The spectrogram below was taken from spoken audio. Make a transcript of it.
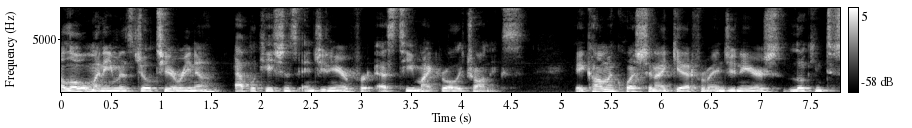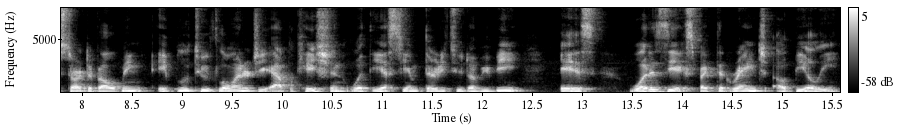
Hello, my name is Joe Tiarina, Applications Engineer for ST Microelectronics. A common question I get from engineers looking to start developing a Bluetooth Low Energy application with the STM32WB is, what is the expected range of BLE?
